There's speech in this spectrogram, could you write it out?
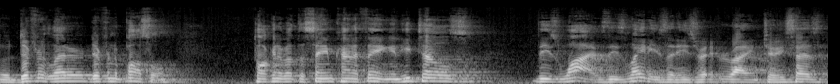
a different letter, different apostle, talking about the same kind of thing. And he tells these wives, these ladies that he's writing to, he says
